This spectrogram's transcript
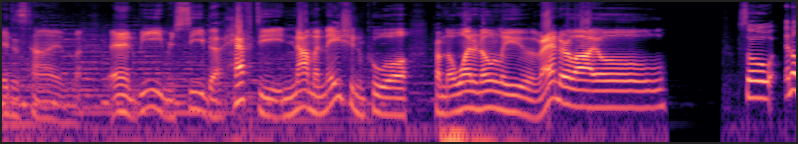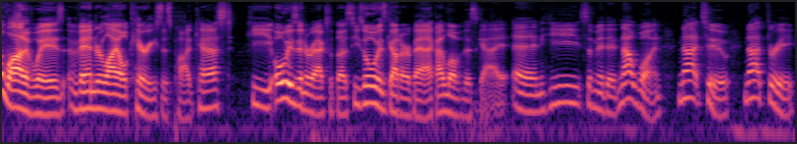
It is time. And we received a hefty nomination pool from the one and only Vanderlyle. So, in a lot of ways, Vanderlyle carries this podcast. He always interacts with us. He's always got our back. I love this guy. And he submitted not one, not two, not three,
